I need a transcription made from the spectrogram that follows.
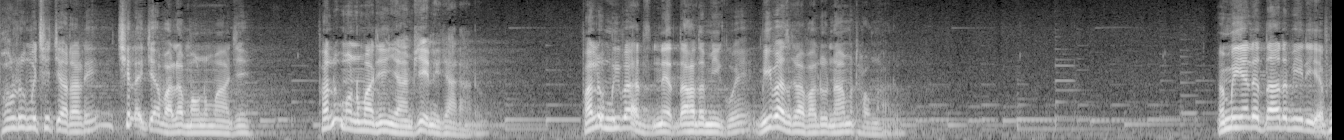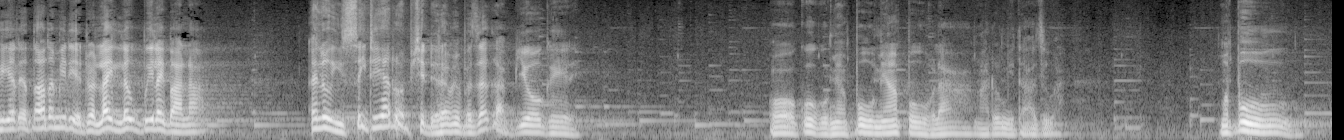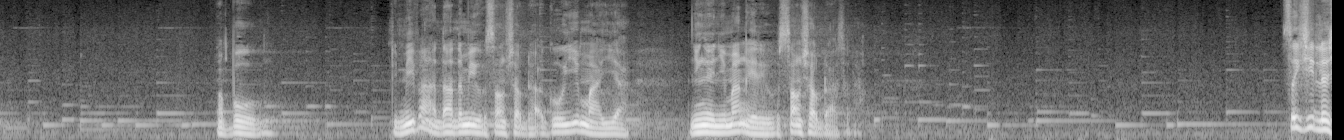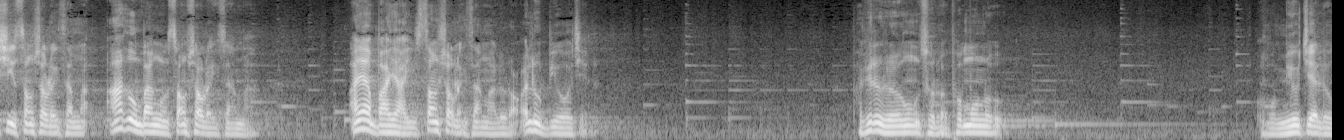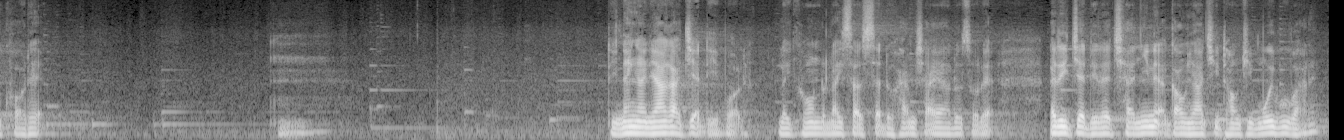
ဘာလို့မချစ်ကြတာလဲချစ်လိုက်ကြပါလားမောင်နှမချင်းဘာလို့မောင်နှမချင်းရံပြည့်နေကြတာတော့ဘာလို့မိဘနဲ့သားသမီးကွယ်မိဘစကားဘာလို့နားမထောင်တာတော့ အမေရလည်းသားသမီးတွေအဖေရလည်းသားသမီးတွေအတွက်လိုက်လှုပ်ပေးလိုက်ပါလားအဲ့လိုကြီးစိတ်တရားတော့ဖြစ်တယ်ဒါပေမဲ့ပါဇက်ကပြောခဲ့တယ်။အော်ကိုကိုများပူများပူလားငါတို့မိသားစုဟာမပူဘူးမပူဒီမိဘသားသမီးကိုစောင့်ရှောက်တာအကိုကြီးမကြီးကညီငယ်ညီမငယ်တွေကိုစောင့်ရှောက်တာဆိုတာ စိတ်ရှိလက်ရှိစောင့်ရှောက်လိုက်စမ်းမအာကုံပန်းကိုစောင့်ရှောက်လိုက်စမ်းမအာရဘာယာကြီးစောင့်ရှောက်လိုက်စမ်းမလို့တော့အဲ့လိုပြောချင်ဘာဖြစ်လို့လဲဆိုတော့ဖုံဖုံတို့ဟိုမျိုးကျက်လို့ခေါ်တဲ့ဒီနိုင်ငံသားကကြက်တွေပေါ့လေလိုက်ခွန်တို့လိုက်ဆက်ဆက်တို့ဟမ်ရှာယာတို့ဆိုတဲ့အဲ့ဒီကြက်တွေလည်းခြံကြီးနဲ့အကောင်ရာချီထောင်ချီမွေးဘူးပါတယ်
